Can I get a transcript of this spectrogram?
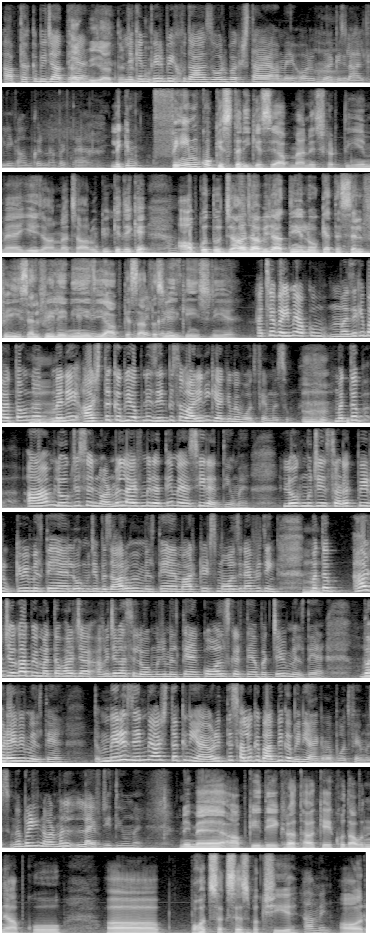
आप थक भी जाते थक हैं। भी जाते हैं लेकिन फिर भी खुदा ज़ोर बख्शता है हमें और खुदा के हाँ। जलाल के लिए काम करना पड़ता है हमें। लेकिन फेम को किस तरीके से आप मैनेज करती हैं मैं ये जानना चाह रहा हूँ क्योंकि देखें हाँ। आपको तो जहाँ जहाँ भी जाती हैं लोग कहते हैं सेल्फी सेल्फी लेनी है जी आपके साथ तस्वीर खींचनी है। अच्छा भाई मैं आपको मज़े की बात बताऊँ ना हम्म। मैंने आज तक कभी अपने जेन पे सवारी नहीं किया कि मैं बहुत फ़ेमस हूँ। हम्म। मतलब आम लोग जैसे नॉर्मल लाइफ में रहते हैं मैं ऐसे ही रहती हूँ मैं। लोग मुझे सड़क पे रुक के भी मिलते हैं लोग मुझे बाज़ारों में मिलते हैं मार्केट्स मॉल्स एंड एवरीथिंग मतलब हर जगह पे मतलब हर जगह हर जगह से लोग मुझे मिलते हैं कॉल्स करते हैं बच्चे भी मिलते हैं बड़े भी मिलते हैं। तो मेरे जहन में आज तक नहीं आया और इतने सालों के बाद भी कभी नहीं आया कि मैं बहुत फ़ेमस हूँ। मैं बड़ी नॉर्मल लाइफ जीती हूँ मैं। नहीं मैं आपकी देख रहा था कि खुदावन ने आपको आ, बहुत सक्सेस बख्शी है। आमीन। और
